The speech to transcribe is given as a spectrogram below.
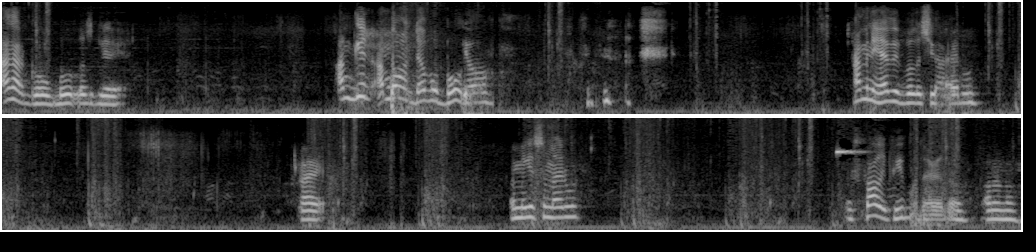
I got a gold boot. Let's get it. I'm getting. I'm going double bolt, yo. How many heavy bullets you got, Edwin? Alright. Let me get some Edwin. There's probably people there though. I don't know.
